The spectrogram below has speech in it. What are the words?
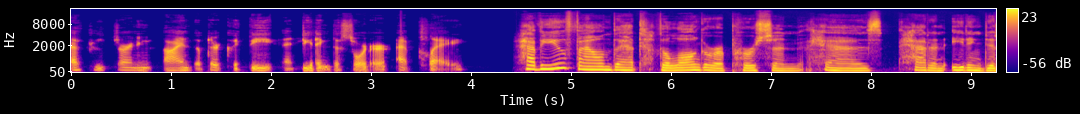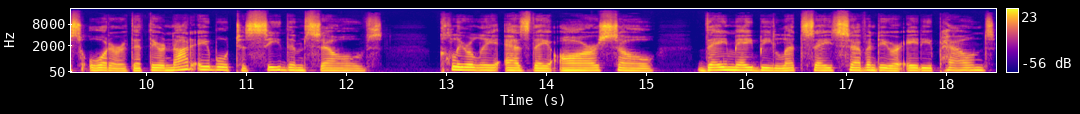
as concerning signs that there could be an eating disorder at play. Have you found that the longer a person has had an eating disorder, that they're not able to see themselves clearly as they are? So they may be, let's say, 70 or 80 pounds,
